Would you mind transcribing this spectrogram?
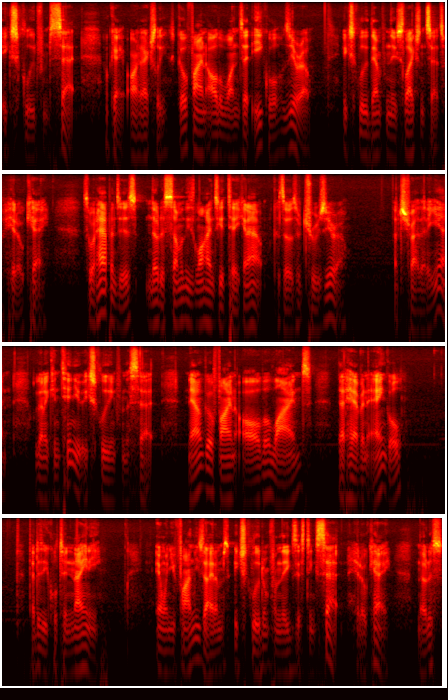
Exclude from set. Okay, or actually go find all the ones that equal 0. Exclude them from the selection set. So hit OK. So what happens is, notice some of these lines get taken out because those are true 0. Let's try that again. We're going to continue excluding from the set. Now go find all the lines that have an angle that is equal to 90. And when you find these items, exclude them from the existing set. Hit OK. Notice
